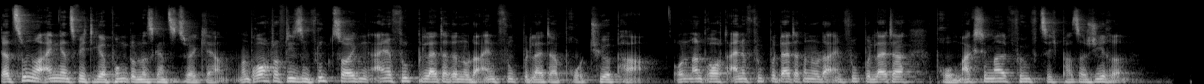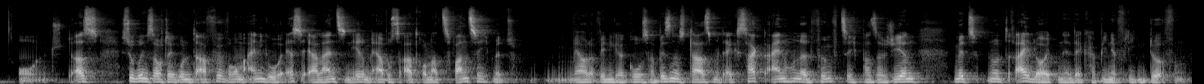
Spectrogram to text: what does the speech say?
Dazu nur ein ganz wichtiger Punkt, um das Ganze zu erklären. Man braucht auf diesen Flugzeugen eine Flugbegleiterin oder einen Flugbegleiter pro Türpaar. Und man braucht eine Flugbegleiterin oder einen Flugbegleiter pro maximal 50 Passagiere. Und das ist übrigens auch der Grund dafür, warum einige US-Airlines in ihrem Airbus A320 mit mehr oder weniger großer Business Class mit exakt 150 Passagieren mit nur drei Leuten in der Kabine fliegen dürfen.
